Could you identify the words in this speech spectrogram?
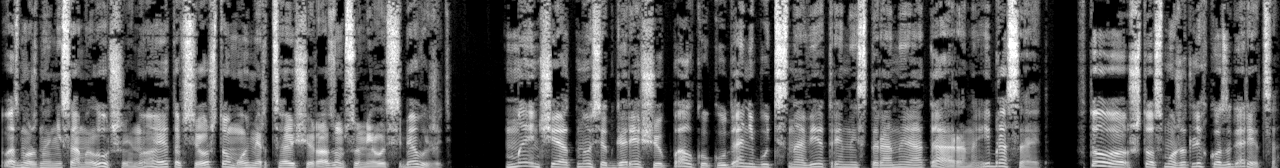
Возможно, не самый лучший, но это все, что мой мерцающий разум сумел из себя выжить. Мэнчи относит горящую палку куда-нибудь с наветренной стороны от Аарона и бросает. В то, что сможет легко загореться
